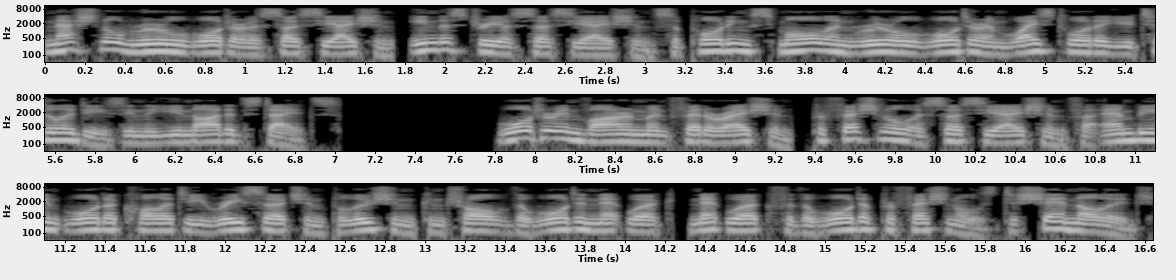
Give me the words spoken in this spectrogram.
National Rural Water Association – Industry association supporting small and rural water and wastewater utilities in the United States. Water Environment Federation, professional association for ambient water quality research and pollution control The Water Network – network for the water professionals to share knowledge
